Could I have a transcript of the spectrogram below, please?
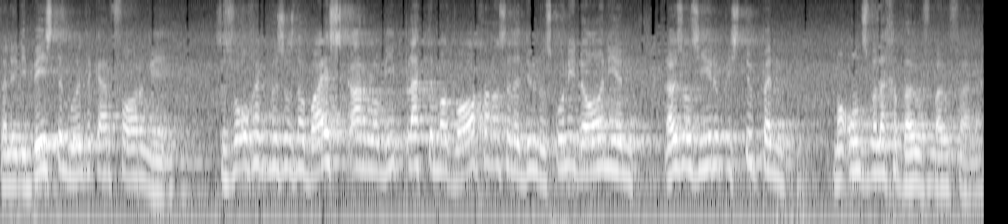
dat hulle die beste moontlike ervaring het. Soos vanoggend moes ons nou baie skarrel om hier plek te maak. Waar gaan ons hulle doen? Ons kon nie daar nie en nou is ons hier op die stoep en maar ons wil 'n gebou bou vir hulle.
